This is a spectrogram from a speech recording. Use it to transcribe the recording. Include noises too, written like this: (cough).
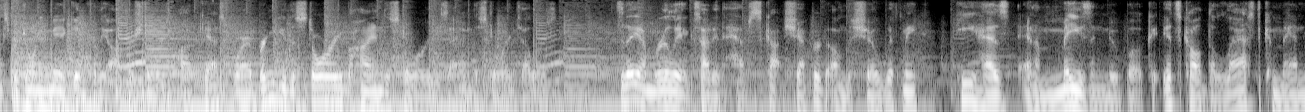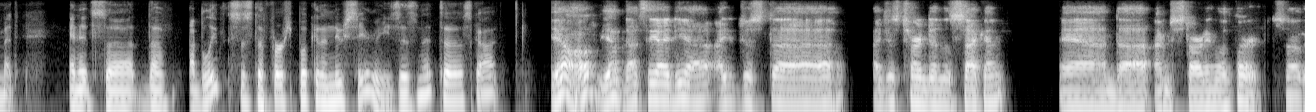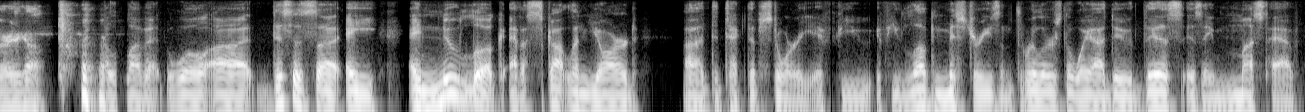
Thanks for joining me again for the Author Stories podcast, where I bring you the story behind the stories and the storytellers. Today, I'm really excited to have Scott Shepherd on the show with me. He has an amazing new book. It's called The Last Commandment, and it's uh, the I believe this is the first book in a new series, isn't it, uh, Scott? Yeah, oh, yeah, that's the idea. I just uh I just turned in the second and uh I'm starting the third. So there you go. (laughs) I love it. Well, uh, this is uh, a a new look at a Scotland Yard uh, detective story. If you if you love mysteries and thrillers the way I do, this is a must have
